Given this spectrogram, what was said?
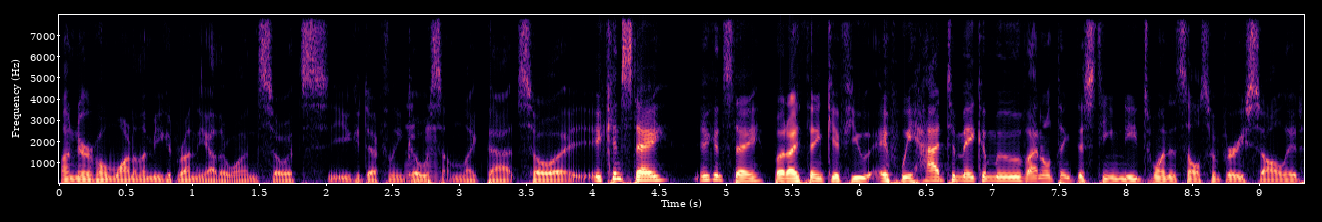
unnerve on one of them. You could run the other one. So it's you could definitely go with Mhm. something like that. So uh, it can stay. It can stay. But I think if you if we had to make a move, I don't think this team needs one. It's also very solid.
